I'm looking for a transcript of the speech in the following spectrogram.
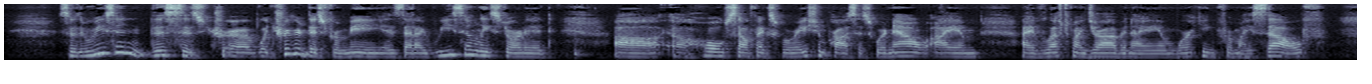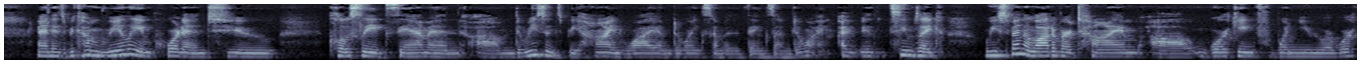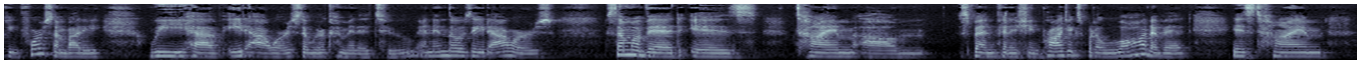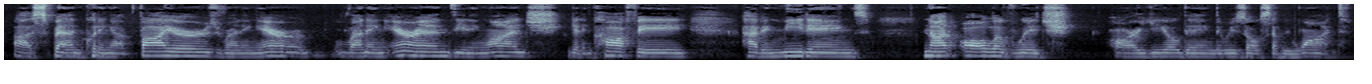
So, the reason this is tr- uh, what triggered this for me is that I recently started uh, a whole self exploration process where now I am, I've left my job and I am working for myself. And it's become really important to closely examine um, the reasons behind why I'm doing some of the things I'm doing. I, it seems like we spend a lot of our time uh, working when you are working for somebody we have eight hours that we're committed to. And in those eight hours some of it is time um, spent finishing projects but a lot of it is time uh, spent putting out fires running air running errands eating lunch getting coffee having meetings not all of which are yielding the results that we want.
